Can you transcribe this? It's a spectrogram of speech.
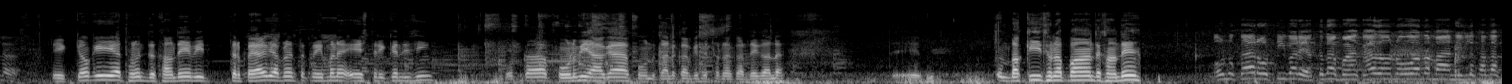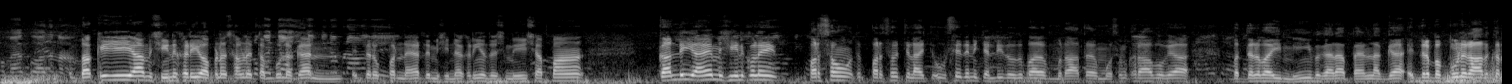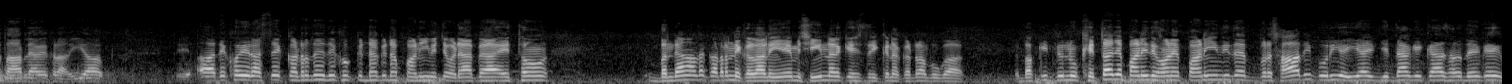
ਤੇ ਕਿਉਂਕਿ ਇਹ ਤੁਹਾਨੂੰ ਦਿਖਾਉਂਦੇ ਵੀ ਤਰਪੈਲ ਵੀ ਆਪਣੇ ਤਕਰੀਬਨ ਇਸ ਤਰੀਕੇ ਦੀ ਸੀ। ਇੱਕ ਫੋਨ ਵੀ ਆ ਗਿਆ ਫੋਨ ਗੱਲ ਕਰਕੇ ਫਿਰ ਤੁਹਾਡੇ ਨਾਲ ਕਰਦੇ ਗੱਲ। ਤੇ ਬਾਕੀ ਤੁਹਾਨੂੰ ਆਪਾਂ ਦਿਖਾਉਂਦੇ ਉਹਨੂੰ ਕਹਿ ਰੋਟੀ ਬਾਰੇ ਇੱਕ ਦਾ ਮੈਂ ਕਹਿ ਦੋ ਉਹਨੂੰ ਉਹ ਤਾਂ ਮੈਂ ਨਹੀਂ ਲਿਖਾਂਦਾ ਮੈਂ ਖਵਾ ਦੇਣਾ ਬਾਕੀ ਜੀ ਆ ਮਸ਼ੀਨ ਖੜੀ ਆ ਆਪਣਾ ਸਾਹਮਣੇ ਤੰਬੂ ਲੱਗਾ ਇੱਧਰ ਉੱਪਰ ਨਹਿਰ ਤੇ ਮਸ਼ੀਨਾਂ ਖੜੀਆਂ ਦਸ਼ਮੇਸ਼ ਆਪਾਂ ਕੱਲ ਹੀ ਆਏ ਮਸ਼ੀਨ ਕੋਲੇ ਪਰਸੋਂ ਤੇ ਪਰਸੋਂ ਚਲਾਈ ਉਸੇ ਦਿਨ ਚੱਲੀ ਤੇ ਉਹਦੇ ਬਾਅਦ ਰਾਤ ਮੌਸਮ ਖਰਾਬ ਹੋ ਗਿਆ ਬੱਦਲਵਾਈ ਮੀਂਹ ਵਗੈਰਾ ਪੈਣ ਲੱਗ ਗਿਆ। ਇੱਧਰ ਬੱਬੂ ਨੇ ਰਾਤ ਕਰਤਾਰ ਲਿਆ ਕੇ ਖੜਾ ਲਈ ਆ। ਤੇ ਆ ਦੇਖੋ ਇਹ ਰਸਤੇ ਕਟਰ ਦੇ, ਦੇਖੋ ਕਿੱਡਾ ਕਿੱਡਾ ਪਾਣੀ ਵਿੱਚ ਵੜਿਆ ਪਿਆ। ਇੱਥੋਂ ਬੰਦਿਆਂ ਨਾਲ ਤਾਂ ਕਟਰ ਨਿਕਲਣਾ ਨਹੀਂ, ਇਹ ਮਸ਼ੀਨ ਨਾਲ ਕਿਸ ਤਰੀਕੇ ਨਾਲ ਕੱਢਣਾ ਪਊਗਾ। ਤੇ ਬਾਕੀ ਤੁਹਾਨੂੰ ਖੇਤਾਂ 'ਚ ਪਾਣੀ ਦਿਖਾਉਣੇ, ਪਾਣੀ ਦੀ ਤਾਂ ਬਰਸਾਤ ਹੀ ਪੂਰੀ ਹੋਈ ਹੈ ਜਿੱਦਾਂ ਕਿ ਕਹਿ ਸਕਦੇ ਕਿ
